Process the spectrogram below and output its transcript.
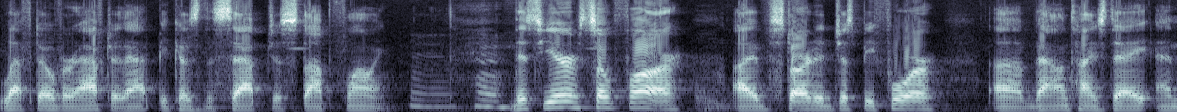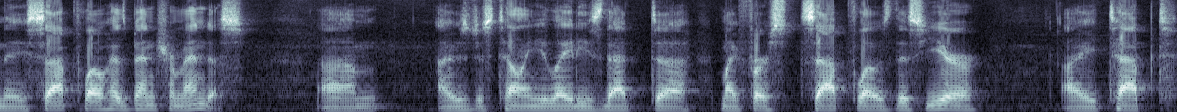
left over after that because the sap just stopped flowing. This year, so far, I've started just before uh, Valentine's Day, and the sap flow has been tremendous. Um, I was just telling you ladies that uh, my first sap flows this year, I tapped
